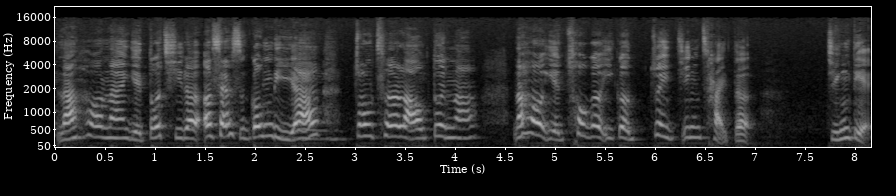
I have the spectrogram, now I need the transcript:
然后呢，也多骑了二三十公里啊，舟车劳顿啊，然后也错过一个最精彩的景点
